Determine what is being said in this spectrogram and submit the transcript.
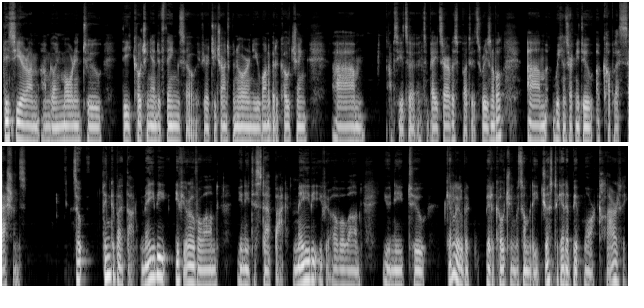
this year I'm I'm going more into the coaching end of things. So if you're a teacher entrepreneur and you want a bit of coaching, um, obviously it's a it's a paid service, but it's reasonable um, we can certainly do a couple of sessions. So think about that. Maybe if you're overwhelmed, you need to step back. Maybe if you're overwhelmed, you need to get a little bit, bit of coaching with somebody just to get a bit more clarity.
